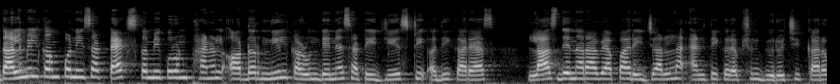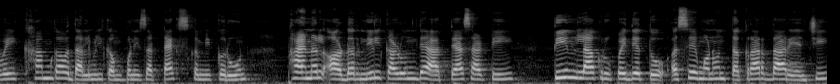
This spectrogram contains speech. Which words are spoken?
दालमिल कंपनीचा टॅक्स कमी करून फायनल ऑर्डर नील काढून देण्यासाठी जीएसटी अधिकाऱ्यास लाच देणारा व्यापारी जालना अँटी करप्शन ब्युरोची कारवाई. खामगाव दालमिल कंपनीचा टॅक्स कमी करून फायनल ऑर्डर नील काढून द्या त्यासाठी तीन लाख रुपये देतो असे म्हणून तक्रारदार यांची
